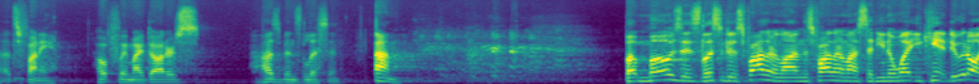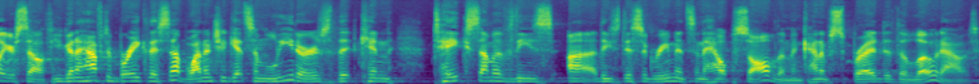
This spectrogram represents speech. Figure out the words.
That's funny. Hopefully, my daughter's husbands listen. Um, but Moses listened to his father in law, and his father in law said, You know what? You can't do it all yourself. You're going to have to break this up. Why don't you get some leaders that can take some of these, uh, these disagreements and help solve them and kind of spread the load out?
